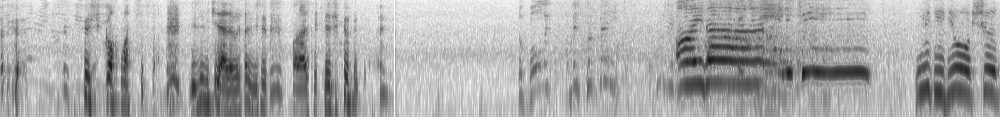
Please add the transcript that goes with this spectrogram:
Biz qorxma çıxsa. Bizim iki dənə vursa bizim para. Brilliant. Ayda! Seçenek. Kane! Ümid ediyor ışıq.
